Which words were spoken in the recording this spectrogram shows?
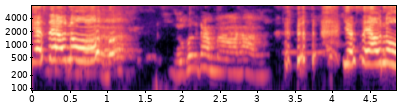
อย่าแซวหนู หนูเพิ่งทำมาค่ะ อย่าแซวหนู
